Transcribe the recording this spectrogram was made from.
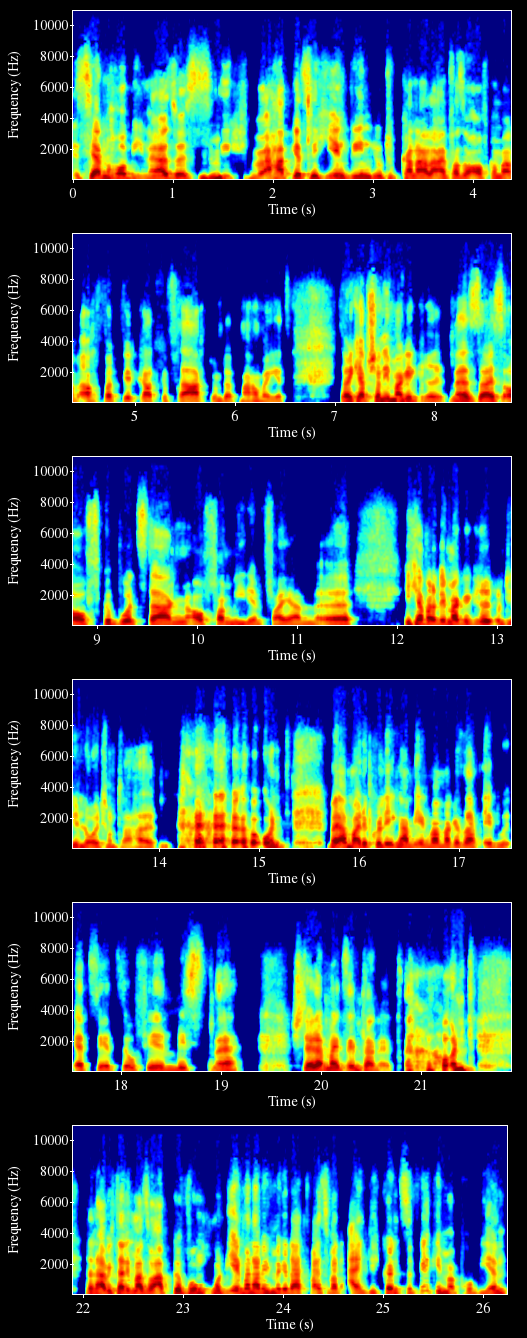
ist ja ein Hobby. Ne? Also ist, mhm. ich habe jetzt nicht irgendwie einen YouTube-Kanal einfach so aufgemacht, ach, was wird gerade gefragt und das machen wir jetzt. So, ich habe schon immer gegrillt, ne? sei es auf Geburtstagen, auf Familienfeiern. Äh, ich habe halt immer gegrillt und die Leute unterhalten. und naja, meine Kollegen haben irgendwann mal gesagt, ey, du erzählst so viel Mist, ne? Stell das mal ins Internet. und dann habe ich dann immer so abgewunken und irgendwann habe ich mir gedacht, weißt du was, eigentlich könntest du wirklich mal probieren.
